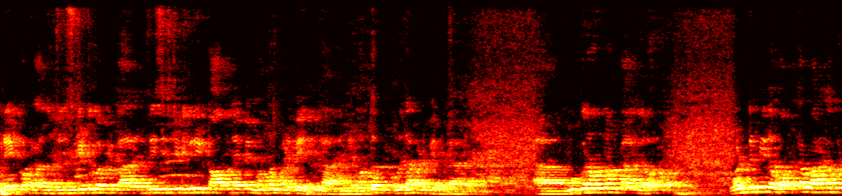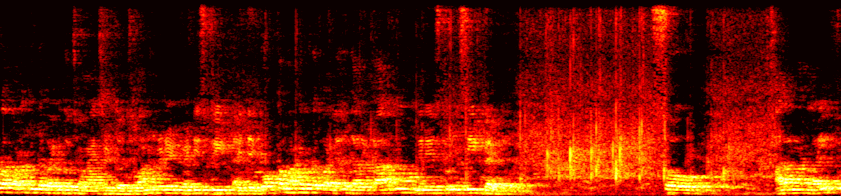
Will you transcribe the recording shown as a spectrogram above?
బ్రేక్ కొట్టగాల్సి వచ్చింది స్కిడ్ కొట్టి car three sixty degree top అయిపోయి మొత్తం పడిపోయింది కార్ అంటే మొత్తం ఉల్టా పడిపోయింది కార్ ముగ్గురు ఉన్నాం కార్లో. ఒంటి మీద ఒక్క మరక కూడా పడకుండా బయటకు వచ్చాం యాక్సిడెంట్ వచ్చి. One hundred and twenty speed అయితే ఒక్క మరక కూడా పడలేదు. దానికి కారణం నేను వేసుకున్న సీట్ బెల్ట్ సో అలా నాకు లైఫ్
